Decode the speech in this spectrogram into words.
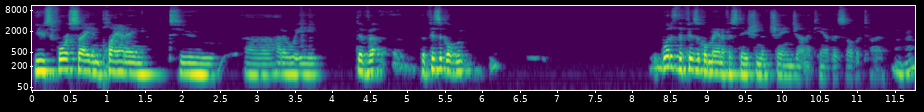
use foresight and planning to uh, how do we develop the physical what is the physical manifestation of change on a campus over time mm-hmm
